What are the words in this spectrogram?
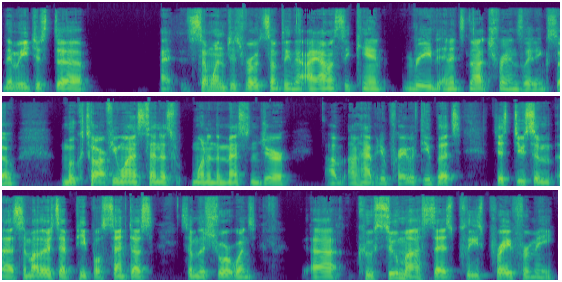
Let me just. Uh, I, someone just wrote something that I honestly can't read, and it's not translating. So, Mukhtar, if you want to send us one in the messenger, I'm, I'm happy to pray with you. But let's just do some uh, some others that people sent us. Some of the short ones. Uh, Kusuma says, "Please pray for me."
